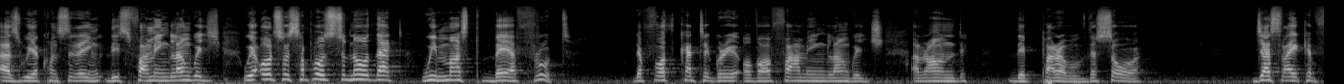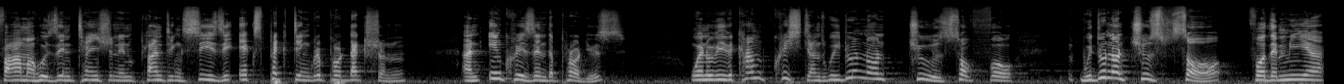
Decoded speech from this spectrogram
As we are considering this farming language, we are also supposed to know that we must bear fruit. The fourth category of our farming language around the parable of the sower. Just like a farmer whose intention in planting seeds is expecting reproduction and increase in the produce. When we become Christians, we do not choose so for we do not choose so for the mere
